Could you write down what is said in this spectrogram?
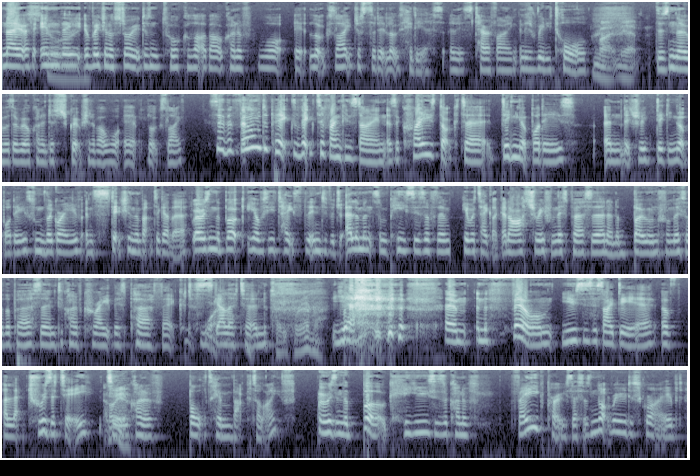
No, think in the original story, it doesn't talk a lot about kind of what it looks like, just that it looks hideous and it's terrifying and is really tall. Right, yeah. There's no other real kind of description about what it looks like. So the film depicts Victor Frankenstein as a crazed doctor digging up bodies and literally digging up bodies from the grave and stitching them back together. Whereas in the book, he obviously takes the individual elements and pieces of them. He would take like an artery from this person and a bone from this other person to kind of create this perfect Wow. skeleton. Take forever. Yeah. um, and the film uses this idea of electricity Oh, to yeah. kind of bolt him back to life. Whereas in the book, he uses a kind of vague process that's not really described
